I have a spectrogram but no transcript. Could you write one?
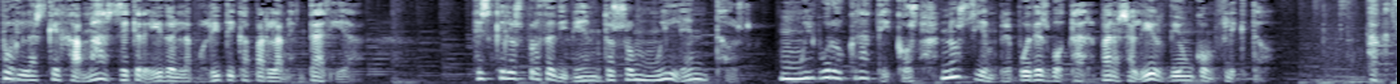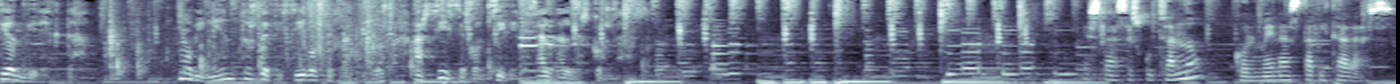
Por las que jamás he creído en la política parlamentaria es que los procedimientos son muy lentos, muy burocráticos. No siempre puedes votar para salir de un conflicto. Acción directa. Movimientos decisivos y rápidos. Así se consigue que salgan las cosas. Estás escuchando Colmenas Tapizadas.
